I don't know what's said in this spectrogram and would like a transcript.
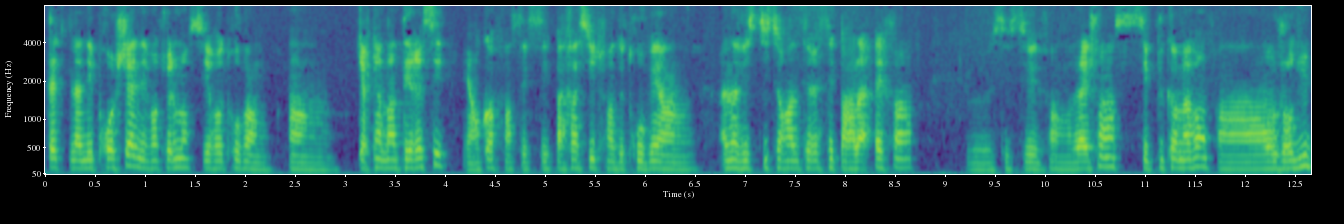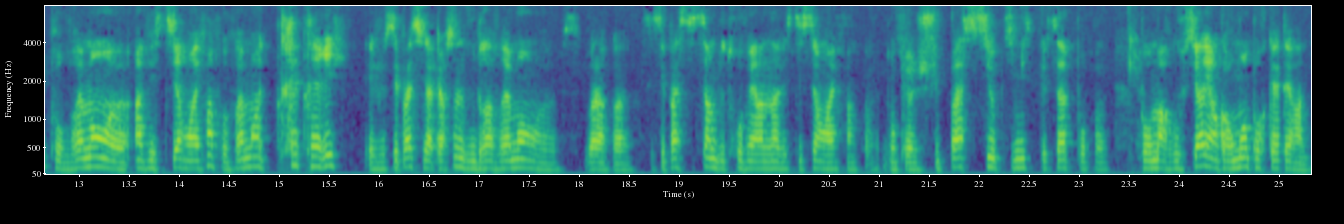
Peut-être l'année prochaine, éventuellement, s'ils retrouvent un, un quelqu'un d'intéressé. Et encore, enfin, c'est pas facile, enfin, de trouver un un investisseur intéressé par la F1. Euh, c'est enfin la F1 c'est plus comme avant enfin aujourd'hui pour vraiment euh, investir en F1 faut vraiment être très très riche et je sais pas si la personne voudra vraiment euh, voilà c'est pas si simple de trouver un investisseur en F1 quoi. Donc euh, je suis pas si optimiste que ça pour euh, pour Marussia et encore moins pour Caterham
